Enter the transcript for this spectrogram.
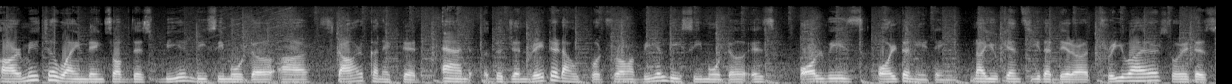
armature windings of this BLDC motor are star connected and the generated output from a BLDC motor is always alternating. Now you can see that there are three wires so it is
